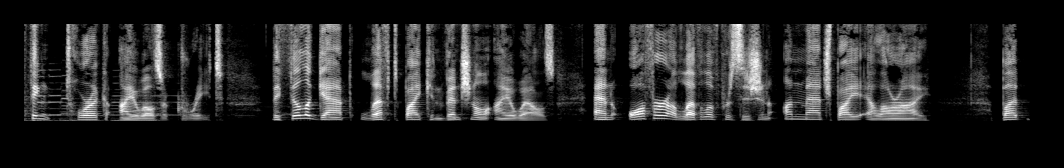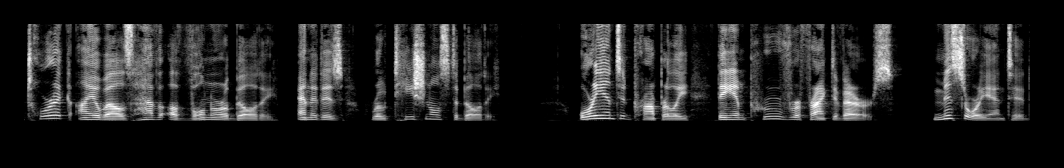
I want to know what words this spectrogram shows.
think toric IOLs are great. They fill a gap left by conventional IOLs and offer a level of precision unmatched by LRI. But toric IOLs have a vulnerability, and it is rotational stability. Oriented properly, they improve refractive errors. Misoriented,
